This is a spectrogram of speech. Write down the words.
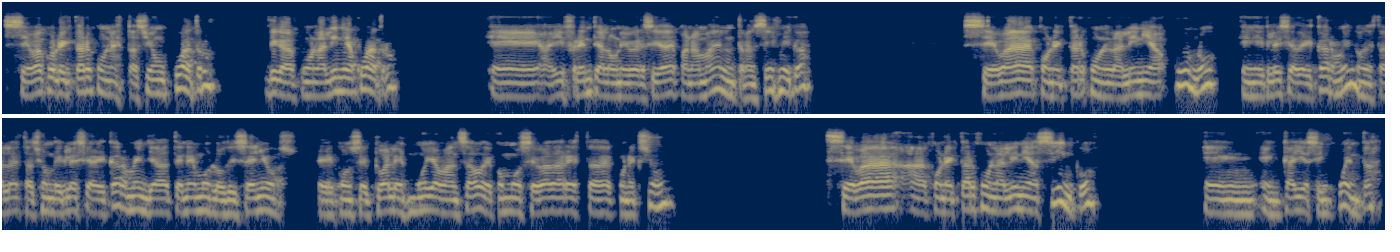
Se va a conectar con la estación 4, diga, con la línea 4, eh, ahí frente a la Universidad de Panamá, en Transísmica. Se va a conectar con la línea 1 en Iglesia del Carmen, donde está la estación de Iglesia del Carmen. Ya tenemos los diseños eh, conceptuales muy avanzados de cómo se va a dar esta conexión se va a conectar con la línea 5 en, en calle 50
